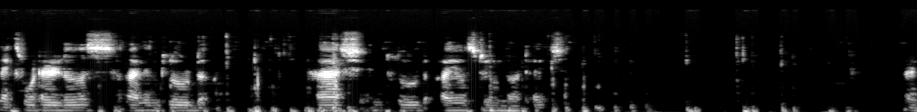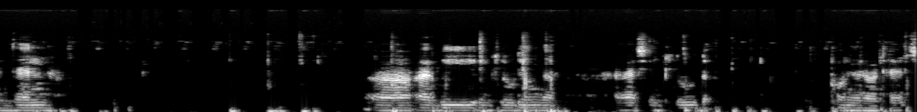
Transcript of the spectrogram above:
Next what I'll do is I'll include hash include iostream.h and then uh, I'll be including hash include conio.h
